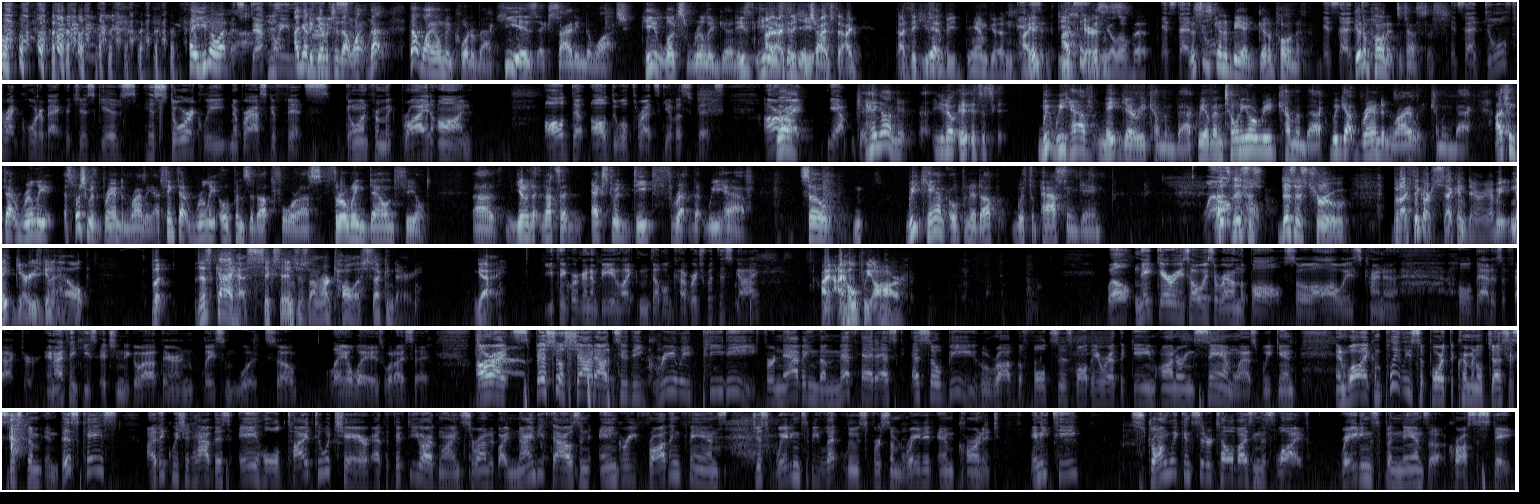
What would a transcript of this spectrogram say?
hey, you know what? It's definitely. I got to give it to that somewhere. that that Wyoming quarterback. He is exciting to watch. He looks really good. He's he is I, I going to think be a he, I, challenge. th- I, I think he's Yeah. going to be damn good. I, he I scares me a little bit. It's that. this dual, is going to be a good opponent. It's that Good dual- opponent to test us. It's that dual threat quarterback that just gives historically Nebraska fits. Going from McBride on, all du- all dual threats give us fits. All right. Well- Yeah. Hang on. You know, it, it's just. We, we have Nate Gerry coming back. We have Antonio Reed coming back. We got Brandon Reilly coming back. I think that really, especially with Brandon Reilly, I think that really opens it up for us throwing downfield. Uh, you know, that, that's an extra deep threat that we have. So we can open it up with the passing game. Well, this, this is this is true, but I think our secondary. I mean, Nate Gerry's going to help, but this guy has six inches on our tallest secondary guy. You think we're going to be like in double coverage with this guy? I, I hope we are. Well, Nate Gerry is always around the ball, so I'll always kind of hold that as a factor. And I think he's itching to go out there and lay some wood. So lay away is what I say. All right, special shout out to the Greeley PD for nabbing the meth head SOB who robbed the Foltzes while they were at the game honoring Sam last weekend. And while I completely support the criminal justice system in this case, I think we should have this a hole tied to a chair at the 50 yard line, surrounded by 90,000 angry, frothing fans just waiting to be let loose for some rated M carnage. NET, strongly consider televising this live. Ratings bonanza across the state.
